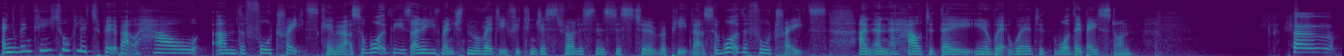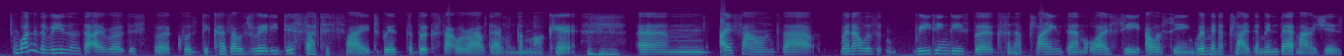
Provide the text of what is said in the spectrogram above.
And then, can you talk a little bit about how um, the four traits came about? So, what are these? I know you've mentioned them already. If you can just for our listeners, just to repeat that. So, what are the four traits, and and how did they? You know, where where did what are they based on? So one of the reasons that I wrote this book was because I was really dissatisfied with the books that were out there on the market. Um, I found that when I was reading these books and applying them, or I see I was seeing women apply them in their marriages,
